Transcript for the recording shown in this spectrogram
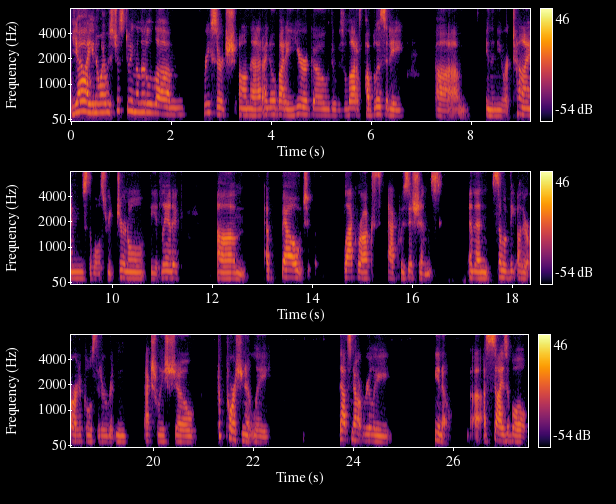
Yeah, you know, I was just doing a little um, research on that. I know about a year ago, there was a lot of publicity um, in the New York Times, the Wall Street Journal, the Atlantic, um, about BlackRock's acquisitions. And then some of the other articles that are written actually show proportionately that's not really you know, a, a sizable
